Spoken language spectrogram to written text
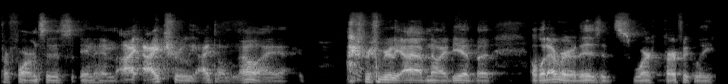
performances in him? I, I truly, I don't know. I, I really, I have no idea, but whatever it is, it's worked perfectly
